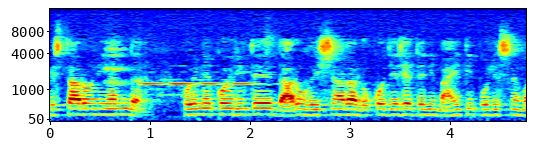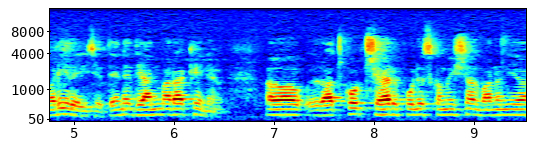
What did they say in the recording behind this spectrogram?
વિસ્તારોની અંદર કોઈને કોઈ રીતે દારૂ વેચનારા લોકો જે છે તેની માહિતી પોલીસને મળી રહી છે તેને ધ્યાનમાં રાખીને રાજકોટ શહેર પોલીસ કમિશનર માનનીય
